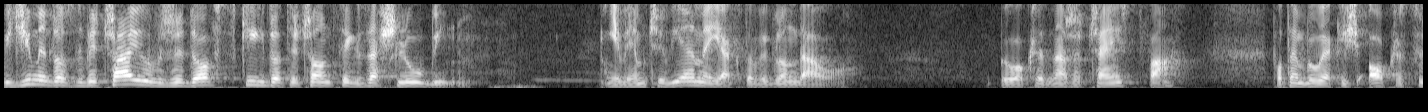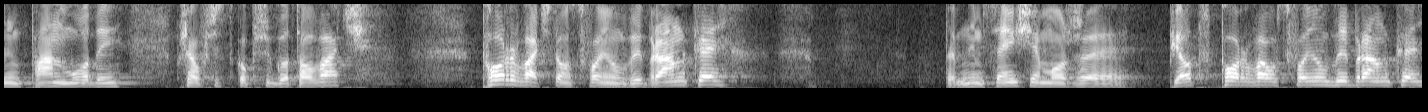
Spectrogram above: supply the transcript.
widzimy, do zwyczajów żydowskich dotyczących zaślubin. Nie wiem, czy wiemy, jak to wyglądało. Był okres narzeczeństwa, potem był jakiś okres, w którym pan młody musiał wszystko przygotować, porwać tą swoją wybrankę. W pewnym sensie może Piotr porwał swoją wybrankę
